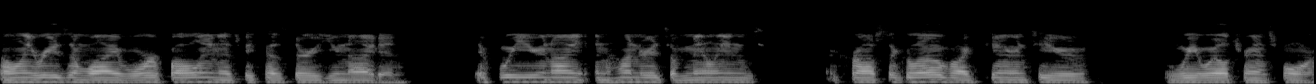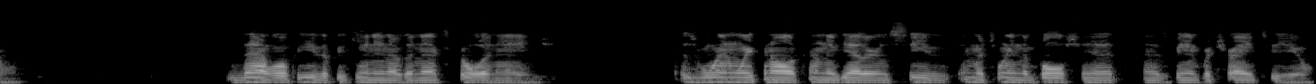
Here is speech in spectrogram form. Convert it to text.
The only reason why we're falling is because they're united. If we unite in hundreds of millions across the globe, I guarantee you we will transform. That will be the beginning of the next golden age. Is when we can all come together and see in between the bullshit that is being portrayed to you.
